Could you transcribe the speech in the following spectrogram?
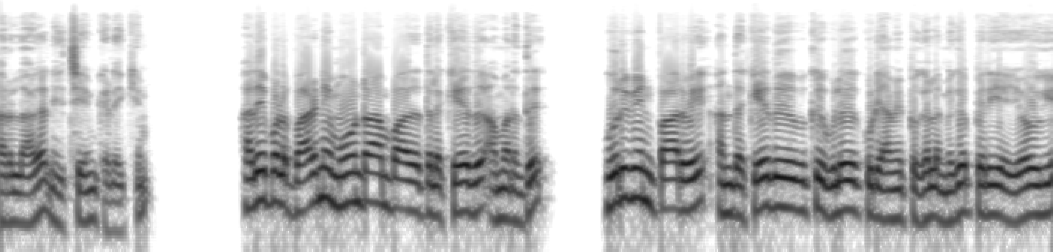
அருளாக நிச்சயம் கிடைக்கும். அதே போல பரணி மூன்றாம் பாதத்தில் கேது அமர்ந்து குருவின் பார்வை அந்த கேதுவுக்கு விழுகக்கூடிய அமைப்புகள் மிகப்பெரிய யோகி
